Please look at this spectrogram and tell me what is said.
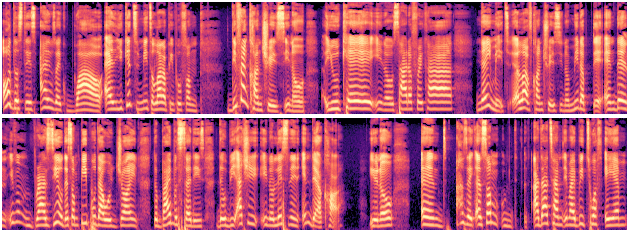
all those things. I was like wow. And you get to meet a lot of people from different countries, you know, UK, you know, South Africa, name it. A lot of countries, you know, meet up there. And then even Brazil, there's some people that will join the Bible studies. They'll be actually, you know, listening in their car, you know. And I was like, and some at that time it might be 12 a.m.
